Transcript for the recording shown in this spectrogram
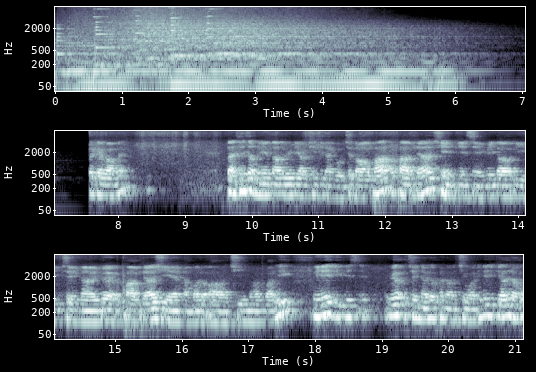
တကယ်ပါမယ်တန်ရှင်းဆောင်နေတဲ့သားသမီးတယောက်ချင်းစီတိုင်းကိုချစ်တော်အဖအဖဖျားရှင်ပြင်ဆင်ပြီးတော့ဤအချိန်တိုင်းအတွက်အဖဖျားရှင်ရဲ့နာမတော်အားချီးမွမ်းပါလိဒီနေ့ဤပြင်ဆင်ရဲ့အချိန်တိုင်းတော့ခဏချီးမွမ်းဒီနေ့ကြားစရာဥ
